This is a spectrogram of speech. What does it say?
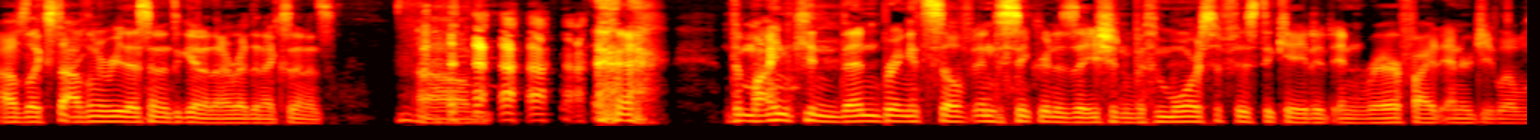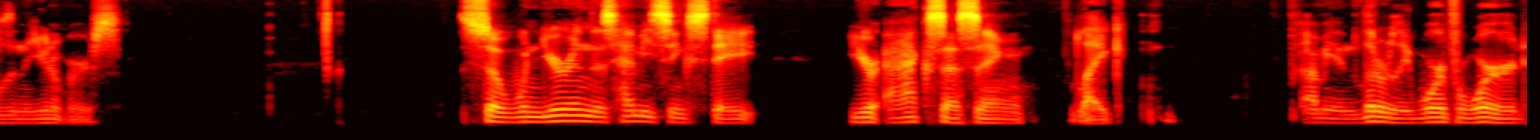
I was like stop let me read that sentence again and then i read the next sentence. Um, the mind can then bring itself into synchronization with more sophisticated and rarefied energy levels in the universe. So when you're in this hemisync state you're accessing like i mean literally word for word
